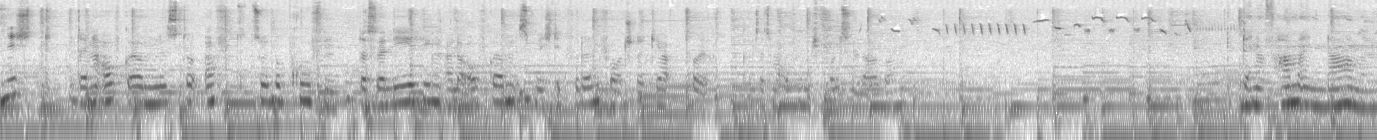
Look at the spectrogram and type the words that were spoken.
nicht, deine Aufgabenliste oft zu überprüfen. Das Erledigen aller Aufgaben ist wichtig für deinen Fortschritt. Ja, toll. Du kannst jetzt mal aufhören, mich voll. Gib deiner Farm einen Namen.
